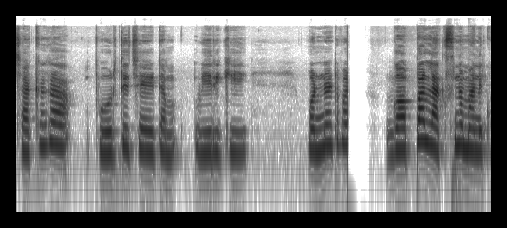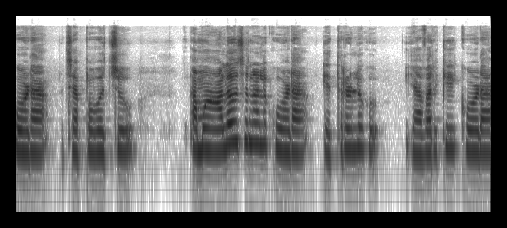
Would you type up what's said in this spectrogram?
చక్కగా పూర్తి చేయటం వీరికి ఉన్నటువంటి గొప్ప లక్షణం అని కూడా చెప్పవచ్చు. తమ ఆలోచనలు కూడా ఇతరులకు ఎవరికీ కూడా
